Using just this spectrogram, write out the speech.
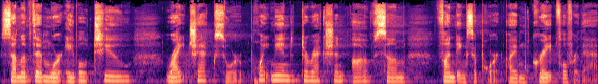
Some of them were able to write checks or point me in the direction of some funding support. I'm grateful for that.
